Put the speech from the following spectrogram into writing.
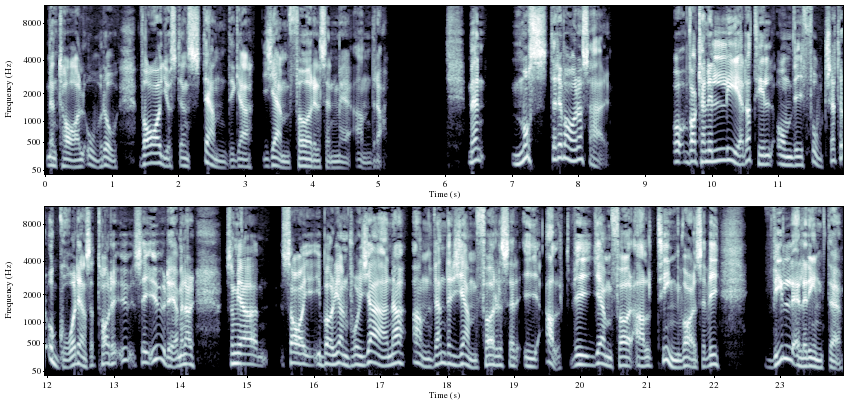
mental oro var just den ständiga jämförelsen med andra. Men måste det vara så här? Och vad kan det leda till om vi fortsätter och går det ens att ta det ur, sig ur det? Jag menar, som jag sa i början, vår hjärna använder jämförelser i allt. Vi jämför allting, vare sig vi vill eller inte.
